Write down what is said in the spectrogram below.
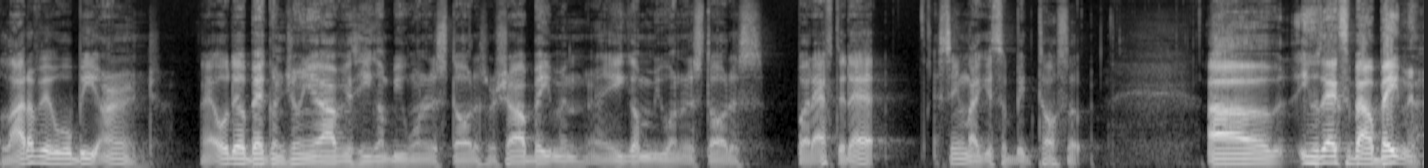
A lot of it will be earned. Like Odell Beckham Jr. Obviously, he's gonna be one of the starters. Rashod Bateman, he's gonna be one of the starters. But after that, it seemed like it's a big toss up. Uh, he was asked about Bateman,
